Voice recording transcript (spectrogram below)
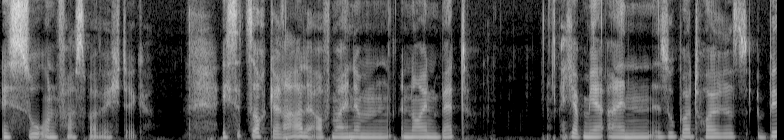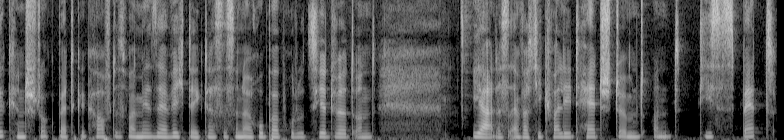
ist so unfassbar wichtig. Ich sitze auch gerade auf meinem neuen Bett. Ich habe mir ein super teures Birkenstockbett gekauft. Das war mir sehr wichtig, dass es in Europa produziert wird und ja, dass einfach die Qualität stimmt. Und dieses Bett,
